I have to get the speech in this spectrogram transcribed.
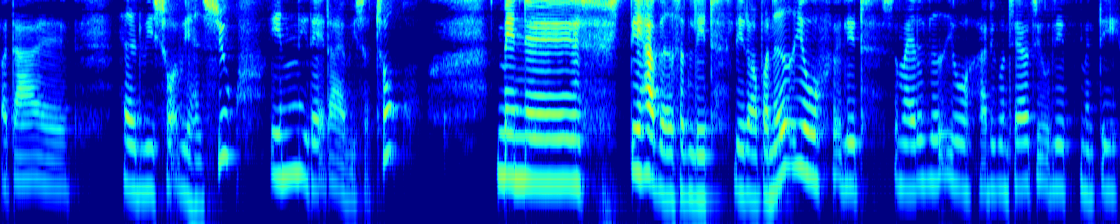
og der øh, havde vi, så vi havde syv inden, i dag der er vi så to. Men øh, det har været sådan lidt, lidt op og ned jo, lidt, som alle ved jo, har de konservative lidt, men det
